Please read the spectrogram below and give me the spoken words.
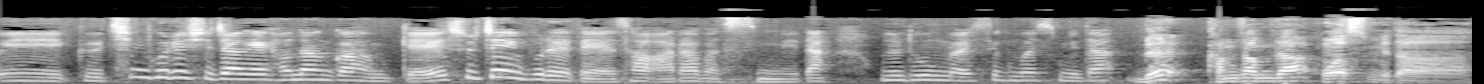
예. 이그 침구리 시장의 현황과 함께 수제 이불에 대해서 알아봤습니다. 오늘 도움 말씀 고맙습니다. 네, 감사합니다. 고맙습니다.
